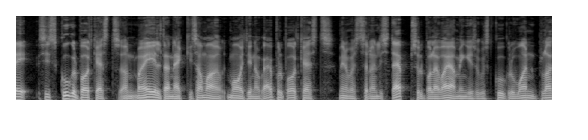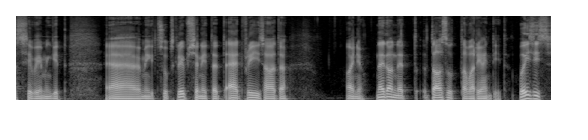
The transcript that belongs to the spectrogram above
Te, siis Google Podcasts on, ma eeldan äkki samamoodi nagu Apple Podcasts, minu meelest seal on lihtsalt äpp, sul pole vaja mingisugust Google One plussi või mingit äh,, mingit subscription'it, et ad free saada. On ju, need on need tasuta variandid või siis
